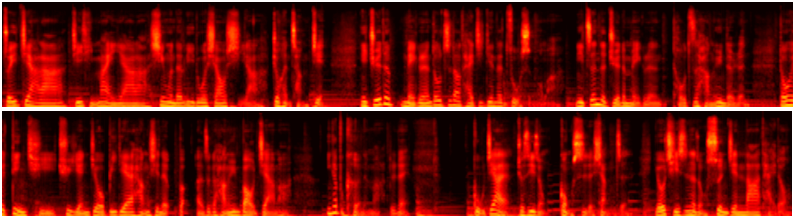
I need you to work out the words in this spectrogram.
追价啦、集体卖压啦、新闻的利多消息啊，就很常见。你觉得每个人都知道台积电在做什么吗？你真的觉得每个人投资航运的人都会定期去研究 BDI 航线的报呃这个航运报价吗？应该不可能嘛，对不对？股价就是一种共识的象征，尤其是那种瞬间拉抬的哦，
